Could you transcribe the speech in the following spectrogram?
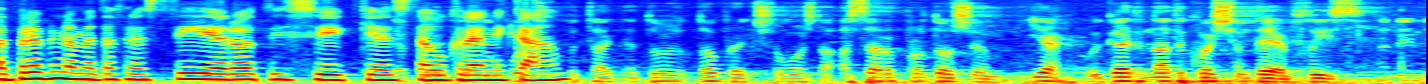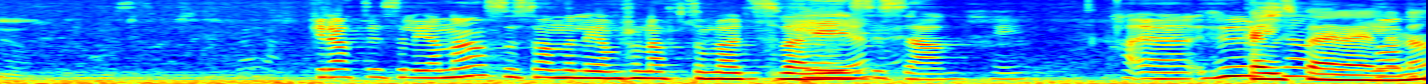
Θα πρέπει να μεταφραστεί η ερώτηση και στα Ουκρανικά. Καλησπέρα, Έλενα.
